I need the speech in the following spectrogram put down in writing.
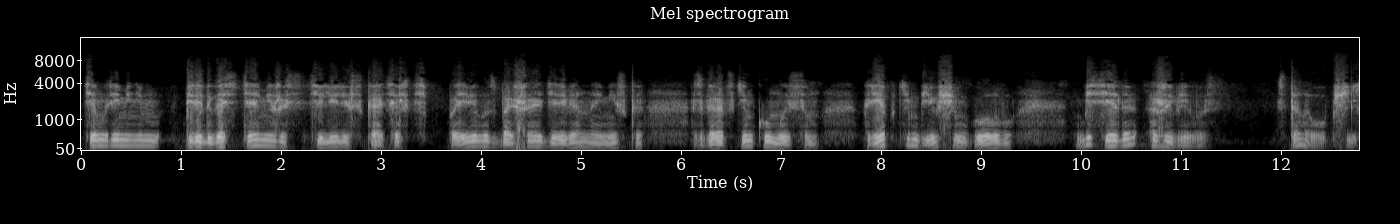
Тем временем перед гостями расстелили скатерть, появилась большая деревянная миска с городским кумысом, крепким, бьющим в голову, Беседа оживилась, стала общей.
